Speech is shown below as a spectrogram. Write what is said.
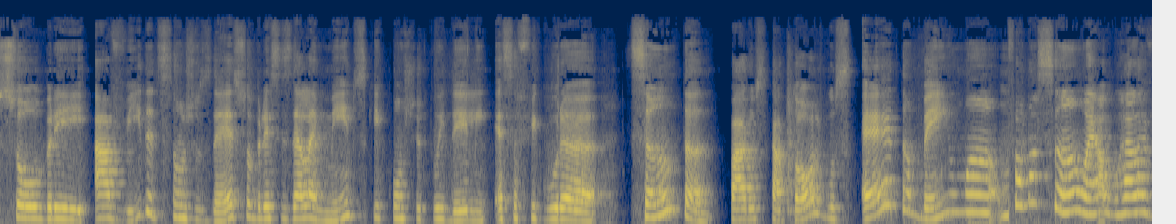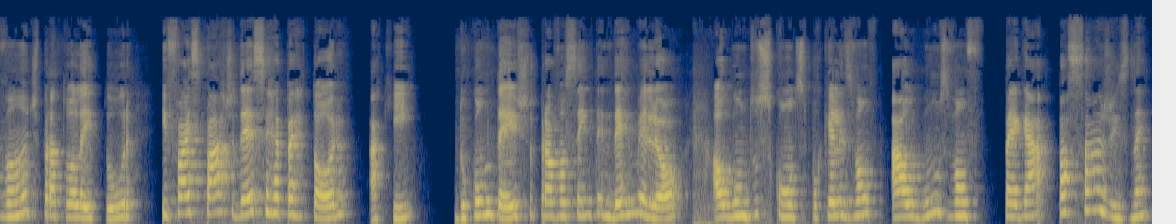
sobre a vida de São José, sobre esses elementos que constituem dele essa figura santa para os católicos, é também uma, uma informação, é algo relevante para a tua leitura e faz parte desse repertório aqui do contexto para você entender melhor algum dos contos, porque eles vão, alguns vão pegar passagens, né?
